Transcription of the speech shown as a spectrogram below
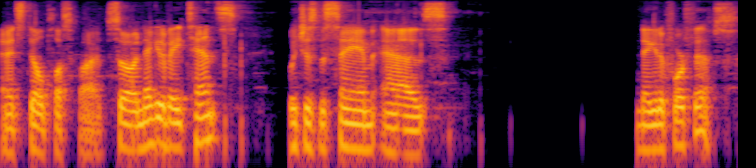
And it's still plus 5. So negative 8 tenths, which is the same as negative 4 fifths.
